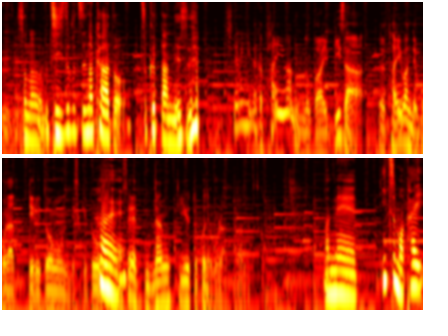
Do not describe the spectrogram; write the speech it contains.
うん。その実物のカードを作ったんです。ちなみになんか台湾の場合ビザ台湾でもらってると思うんですけど、はい。それはなんていうとこでもらったんですか？まあねいつも大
